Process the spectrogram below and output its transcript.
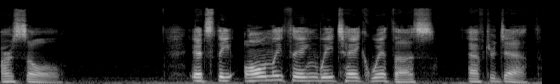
our soul. It's the only thing we take with us after death.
